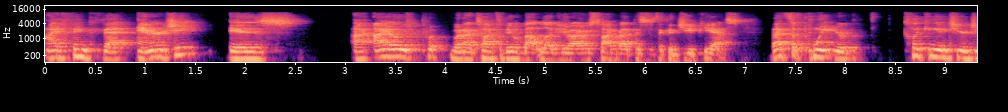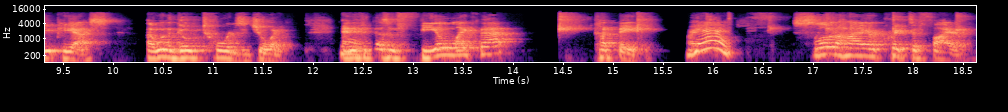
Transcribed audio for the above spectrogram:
i think that energy is I, I always put when i talk to people about Love U i always talk about this as like a gps that's the point you're clicking into your gps I want to go towards joy. And if it doesn't feel like that, cut bait. Right? Yes. Slow to hire, quick to fire.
